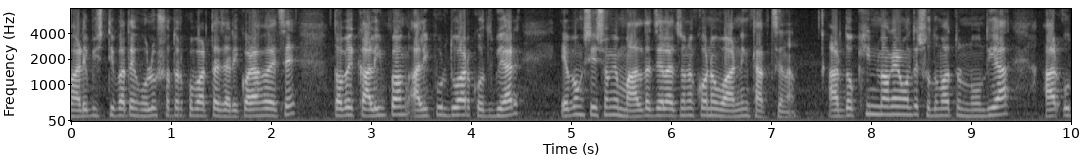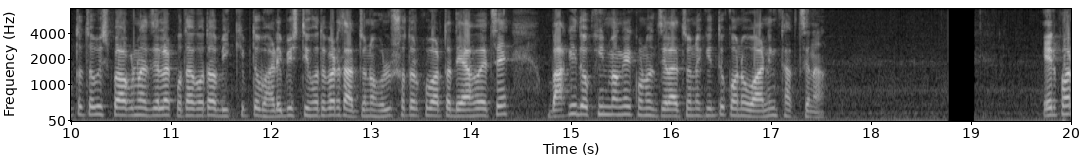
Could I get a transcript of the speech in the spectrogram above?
ভারী বৃষ্টিপাতে হলুদ সতর্কবার্তা জারি করা হয়েছে। তবে কালিম্পং, আলিপুরদুয়ার, কোচবিহার এবং সেই সঙ্গে মালদা জেলার জন্য কোনো ওয়ার্নিং থাকছে না। আর দক্ষিণবঙ্গের মধ্যে শুধুমাত্র নদিয়া আর উত্তর চব্বিশ পরগনা জেলার কোথাও কোথাও বিক্ষিপ্ত ভারী বৃষ্টি হতে পারে, তার জন্য হলুদ সতর্কবার্তা দেওয়া হয়েছে। বাকি দক্ষিণবঙ্গের কোনো জেলার জন্য কিন্তু কোনো ওয়ার্নিং থাকছে না। এরপর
